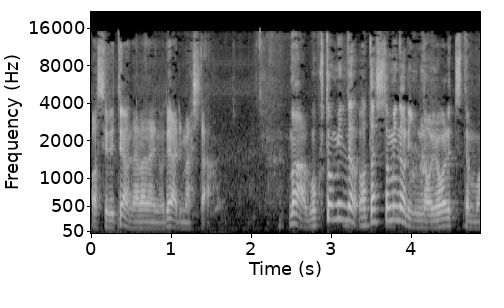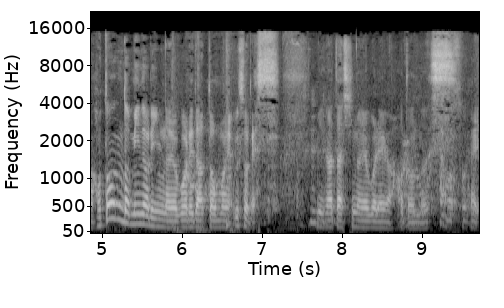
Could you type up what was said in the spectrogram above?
忘れてはならないのでありましたまあ僕とみんな私とみのりんの汚れって言ってもほとんどみのりんの汚れだと思い嘘です。私の汚れがほとんどです、はい、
